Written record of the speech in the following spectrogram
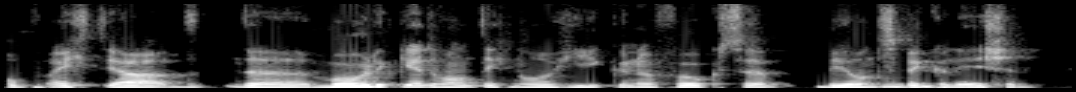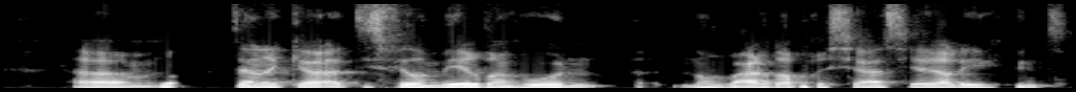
op echt ja, de, de mogelijkheden van de technologie kunnen focussen beyond mhm. speculation. Um, ja uiteindelijk, ja, het is veel meer dan gewoon dan waardeappreciatie. Allee, je kunt,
